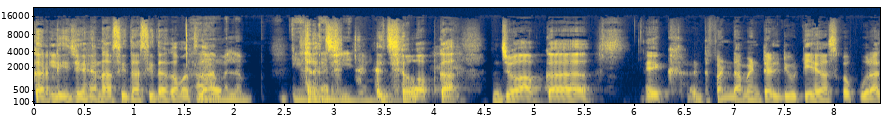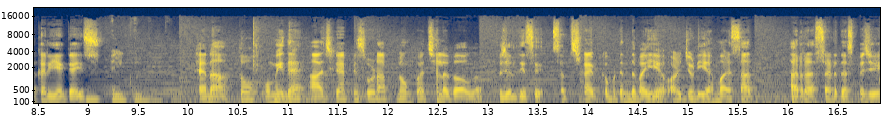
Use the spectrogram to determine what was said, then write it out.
कर लीजिए है ना? सीधा सीधा का मतलब हाँ मतलब कर लीजिए। जो आपका जो आपका एक फंडामेंटल ड्यूटी है उसको पूरा करिए गाइस बिल्कुल है ना? तो उम्मीद है आज का एपिसोड आप लोगों को अच्छा लगा होगा। तो जल्दी से सब्सक्राइब का बटन दबाइए और जुड़िए हमारे साथ हर रात साढ़े दस बजे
